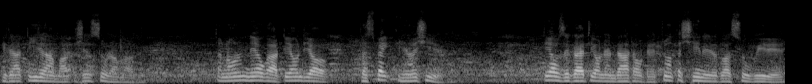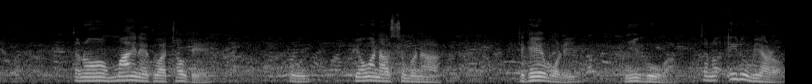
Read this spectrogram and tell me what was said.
ဂီတာတီးတာမှာအရှင်းဆိုတာမှာဆိုကျွန်တော်တို့နှစ်ယောက်ကတယောက်တစ်ယောက် respect အများရှိတယ်တယောက်စကားတယောက်နဲ့ဓာတ်ထောက်တယ်ကျွန်တော်တရှင်းနေတယ်သူကဆိုပေးတယ်ကျွန်တော်မိုင်းနေသူကထောက်တယ်ဟိုပြောမနာဆုမနာတကယ်ပေါ့လေညီကိုပါကျွန်တော်အိတ်လို့မရတော့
